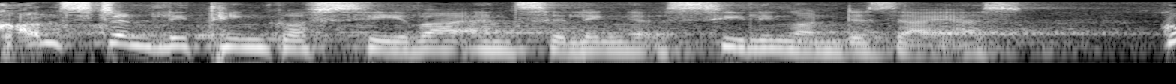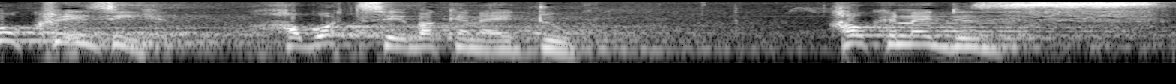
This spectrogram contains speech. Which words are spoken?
constantly think of seva and ceiling, uh, ceiling on desires. Go crazy. How, what seva can I do? How can I des-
